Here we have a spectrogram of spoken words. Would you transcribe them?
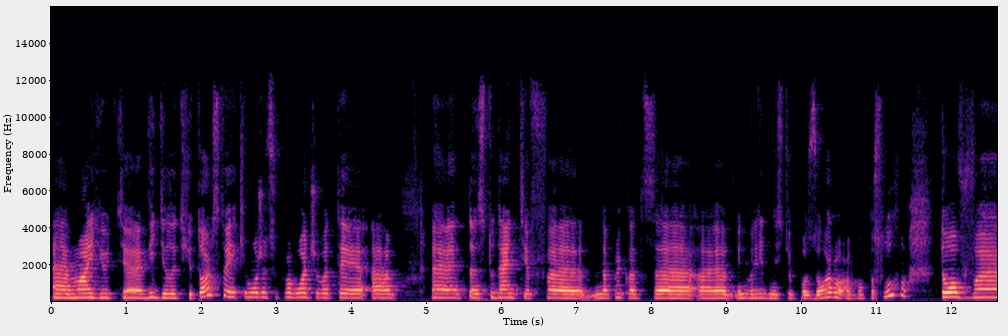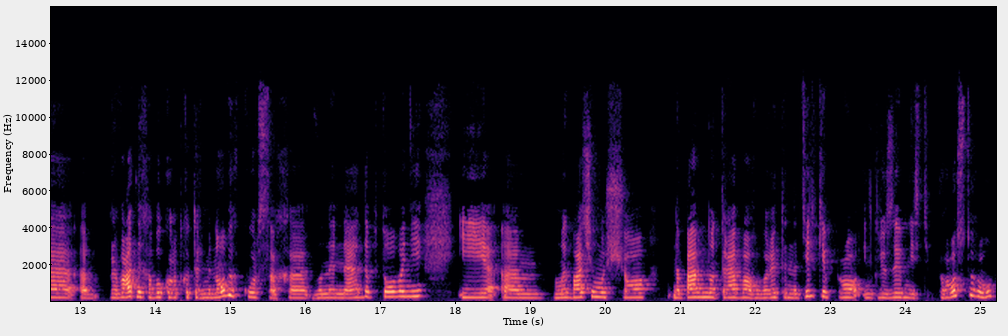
е, мають відділи т'юторства, які можуть супроводжувати студентів, е, наприклад, з е, інвалідністю по зору або по слуху, то в е, приватних або короткотермінових курсах е, вони не адаптовані, і ем, ми бачимо, що Напевно, треба говорити не тільки про інклюзивність простору,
